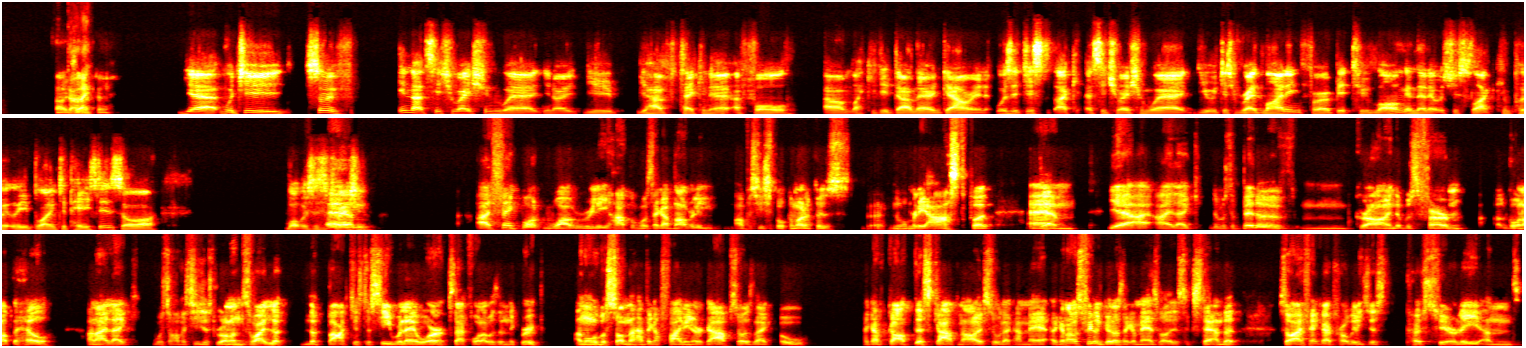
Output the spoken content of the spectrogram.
Danny. Exactly. Yeah, would you sort of in that situation where, you know, you you have taken a, a fall um like you did down there in Gowran, was it just like a situation where you were just redlining for a bit too long and then it was just like completely blown to pieces, or what was the Um, situation? I think what what really happened was like I've not really obviously spoken about it because uh, no one really asked, but um, yeah, I, I like there was a bit of mm, ground that was firm going up the hill, and I like was obviously just running, so I looked looked back just to see where they were because I thought I was in the group, and all of a sudden I had like a five meter gap, so I was like, oh, like I've got this gap now, so like I may like, and I was feeling good. I was like, I may as well just extend it. So I think I probably just pushed early, and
